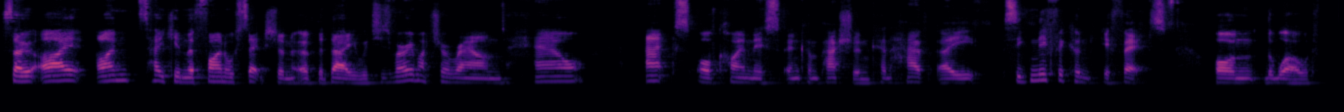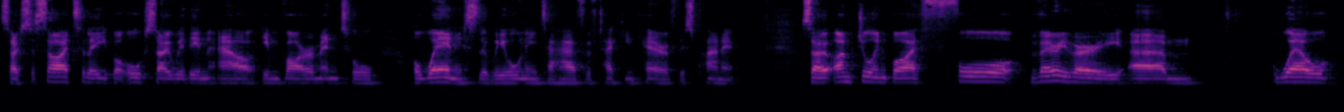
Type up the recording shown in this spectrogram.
so I I'm taking the final section of the day, which is very much around how acts of kindness and compassion can have a significant effect on the world. So, societally, but also within our environmental awareness that we all need to have of taking care of this planet. So, I'm joined by four very, very um, well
